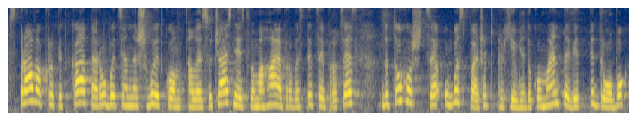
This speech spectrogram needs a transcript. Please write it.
Справа кропітка та робиться не швидко, але сучасність вимагає провести цей процес. До того ж, це убезпечить архівні документи від підробок,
